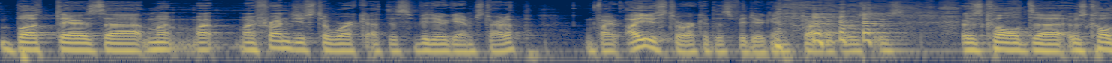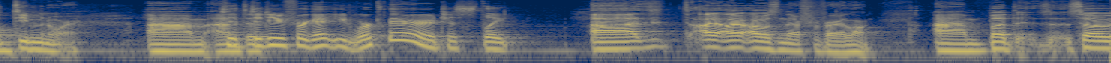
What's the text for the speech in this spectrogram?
But there's uh, my, my my friend used to work at this video game startup. In fact, I used to work at this video game startup. it, was, it was it was called uh, it was called Demonware. Um, and Did, it- did you forget you'd work there or just like uh, I I wasn't there for very long. Um, but so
